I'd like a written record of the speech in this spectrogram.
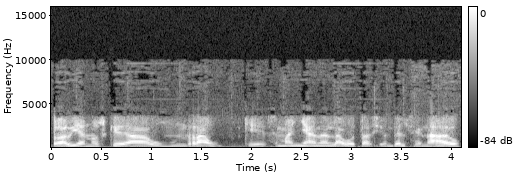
Todavía nos queda un round, que es mañana en la votación del Senado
